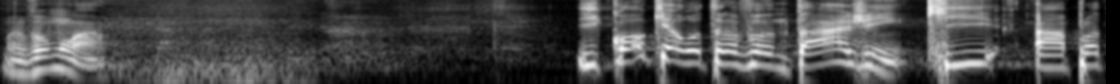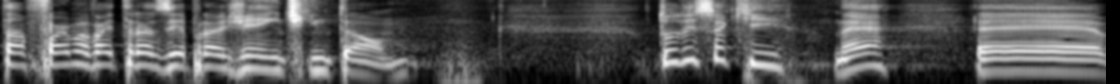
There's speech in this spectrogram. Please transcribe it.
Mas vamos lá. E qual que é a outra vantagem que a plataforma vai trazer para a gente, então? Tudo isso aqui, né? É,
